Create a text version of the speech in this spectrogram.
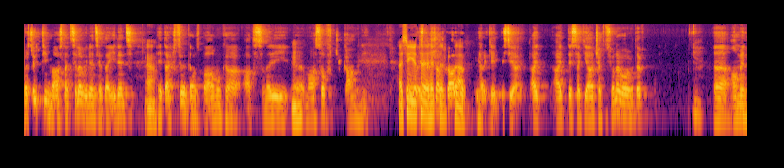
մրցույթին մասնակցելով իրենց հետ իրենց հետաքրքրությունը կամ զբաղմունքը ԱԹՍ-ների մասով չկանգնի այսինքն եթե հետը իհարկե այդպեսի այդ այդ տեսակի աճակցությունը որովհետև ամեն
